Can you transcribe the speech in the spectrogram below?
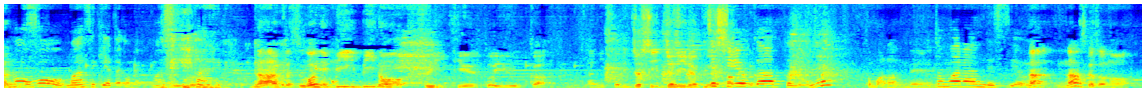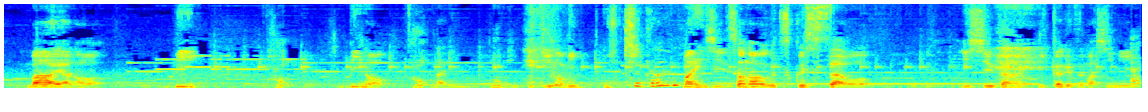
あもうもう満席やったごめん。満席やな んかすごいね美美の追求というか。何それ？女子女子力女子力アップのね。止まらんね。止まらんですよ。はななんすかそのマーヤの美。い。美の、はい。何？何？意気込み？意気込み？毎日その美しさを1週間1ヶ月増しにあ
